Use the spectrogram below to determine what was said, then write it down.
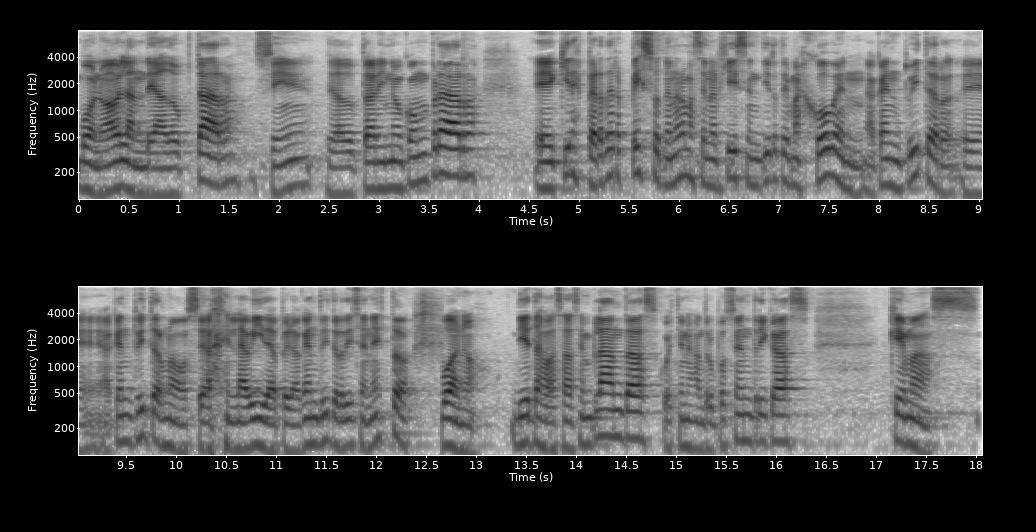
Bueno, hablan de adoptar, ¿sí? De adoptar y no comprar. Eh, ¿Quieres perder peso, tener más energía y sentirte más joven? Acá en Twitter, eh, acá en Twitter no, o sea, en la vida, pero acá en Twitter dicen esto. Bueno, dietas basadas en plantas, cuestiones antropocéntricas. ¿Qué más?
